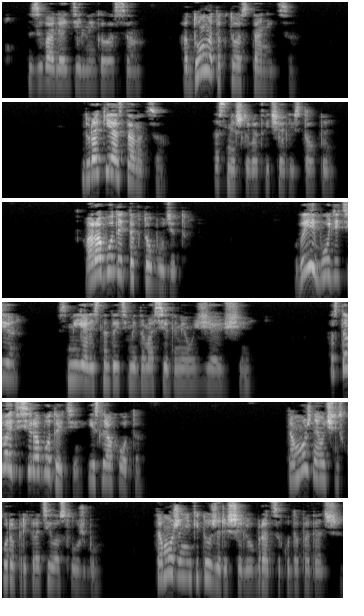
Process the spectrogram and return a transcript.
— звали отдельные голоса. «А дома-то кто останется?» «Дураки останутся», — насмешливо отвечали из толпы. «А работать-то кто будет?» «Вы и будете», — смеялись над этими домоседами уезжающие. Оставайтесь и работайте, если охота. Таможня очень скоро прекратила службу. Таможенники тоже решили убраться куда подальше.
